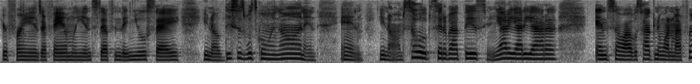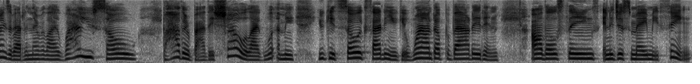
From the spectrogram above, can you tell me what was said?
your friends or family and stuff and then you'll say you know this is what's going on and and you know i'm so upset about this and yada yada yada. And so i was talking to one of my friends about it and they were like why are you so bothered by this show? Like what i mean you get so excited you get wound up about it and all those things and it just made me think.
